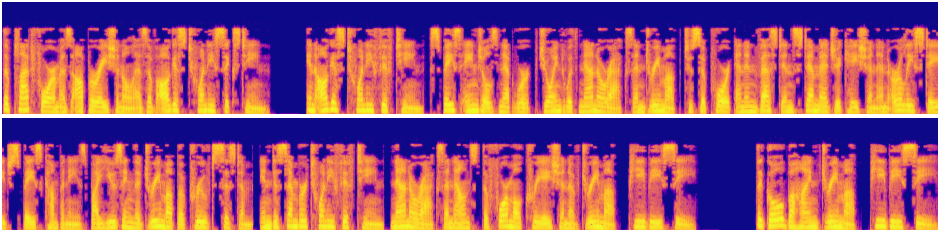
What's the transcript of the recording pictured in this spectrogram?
The platform is operational as of August 2016. In August 2015, Space Angels Network joined with NanoRacks and DreamUp to support and invest in STEM education and early-stage space companies by using the DreamUp approved system. In December 2015, NanoRacks announced the formal creation of DreamUp PBC. The goal behind DreamUp PBC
